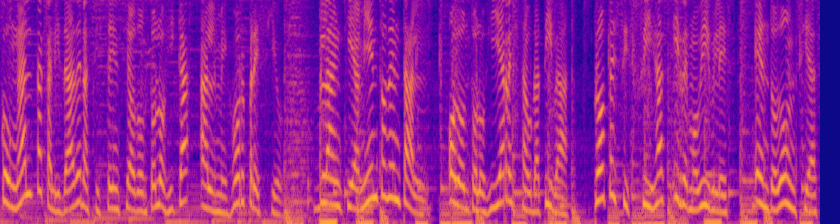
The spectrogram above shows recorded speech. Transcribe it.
con alta calidad en asistencia odontológica al mejor precio. Blanqueamiento dental, odontología restaurativa, prótesis fijas y removibles, endodoncias,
